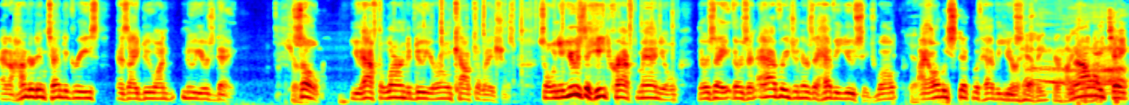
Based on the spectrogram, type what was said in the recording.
at 110 degrees as I do on New Year's Day. Sure. So you have to learn to do your own calculations. So when you use the Heatcraft manual, there's a there's an average and there's a heavy usage. Well, yes. I always stick with heavy usage. You're usage. heavy. You're high. Now I take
